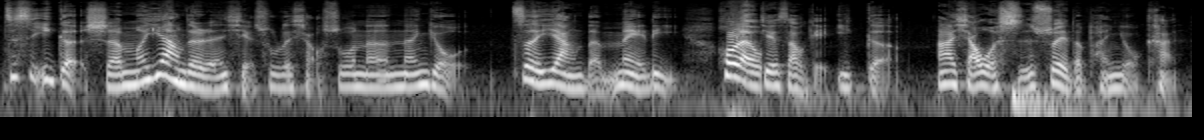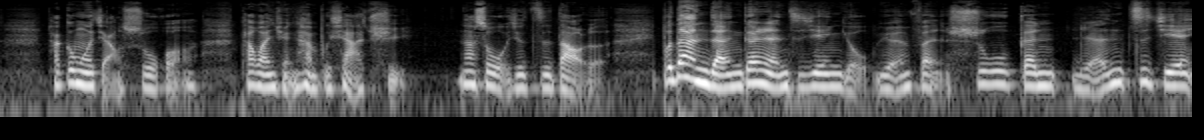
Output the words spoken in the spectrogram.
这是一个什么样的人写出的小说呢？能有这样的魅力？后来我介绍给一个啊小我十岁的朋友看，他跟我讲说，他完全看不下去。那时候我就知道了，不但人跟人之间有缘分，书跟人之间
